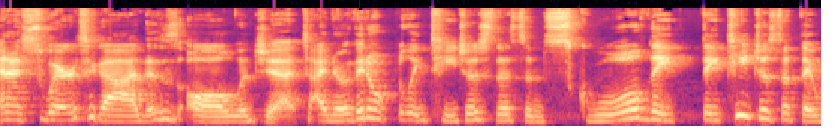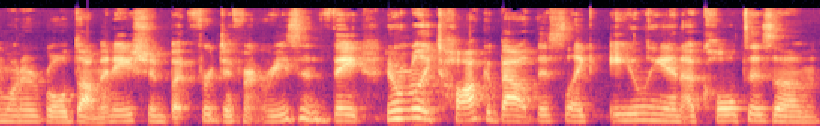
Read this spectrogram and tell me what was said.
And I swear to God, this is all legit. I know they don't really teach us this in school. They they teach us that they want to rule domination, but for different reasons. They don't really talk about this like alien occultism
